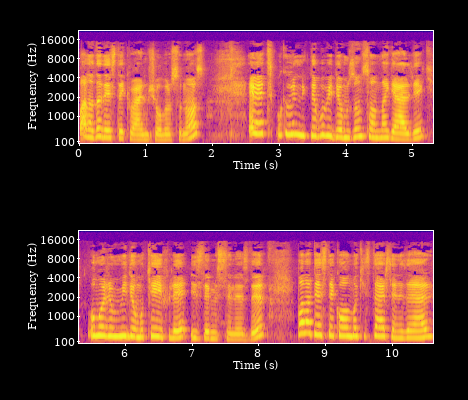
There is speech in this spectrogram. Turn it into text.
Bana da destek vermiş olursunuz. Evet bugünlük de bu videomuzun sonuna geldik. Umarım videomu keyifle izlemişsinizdir. Bana destek olmak isterseniz eğer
